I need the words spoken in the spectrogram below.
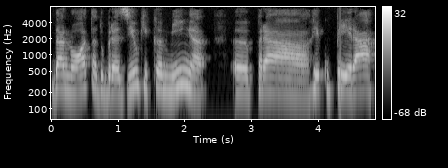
da nota do Brasil, que caminha uh, para recuperar,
